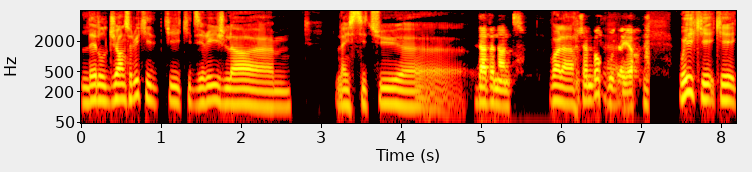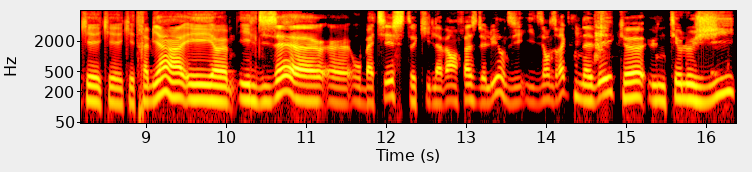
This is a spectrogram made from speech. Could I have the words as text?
Littlejohn, celui qui, qui, qui dirige l'Institut... Davenant. Voilà. J'aime beaucoup d'ailleurs. Oui, qui est, qui qui est, très bien. Hein, et euh, il disait euh, euh, au Baptiste qu'il avait en face de lui, on dit, il dit, on dirait que vous n'avez qu'une théologie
